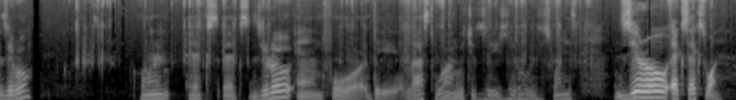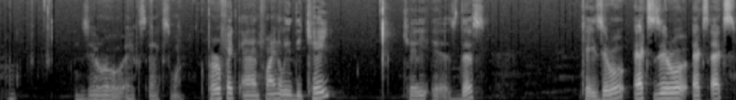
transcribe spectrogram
0 1 x x 0 and for the last one which is z0 this one is 0 x x 1 0 x x 1 perfect and finally the k. K is this. K0 x0 xx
